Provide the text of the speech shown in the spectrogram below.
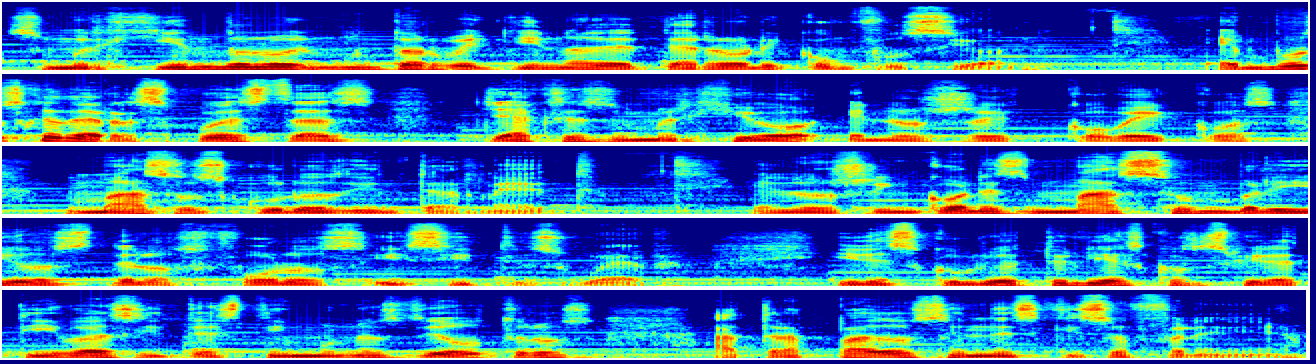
sumergiéndolo en un torbellino de terror y confusión. En busca de respuestas, Jack se sumergió en los recovecos más oscuros de Internet, en los rincones más sombríos de los foros y sitios web, y descubrió teorías conspirativas y testimonios de otros atrapados en esquizofrenia.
